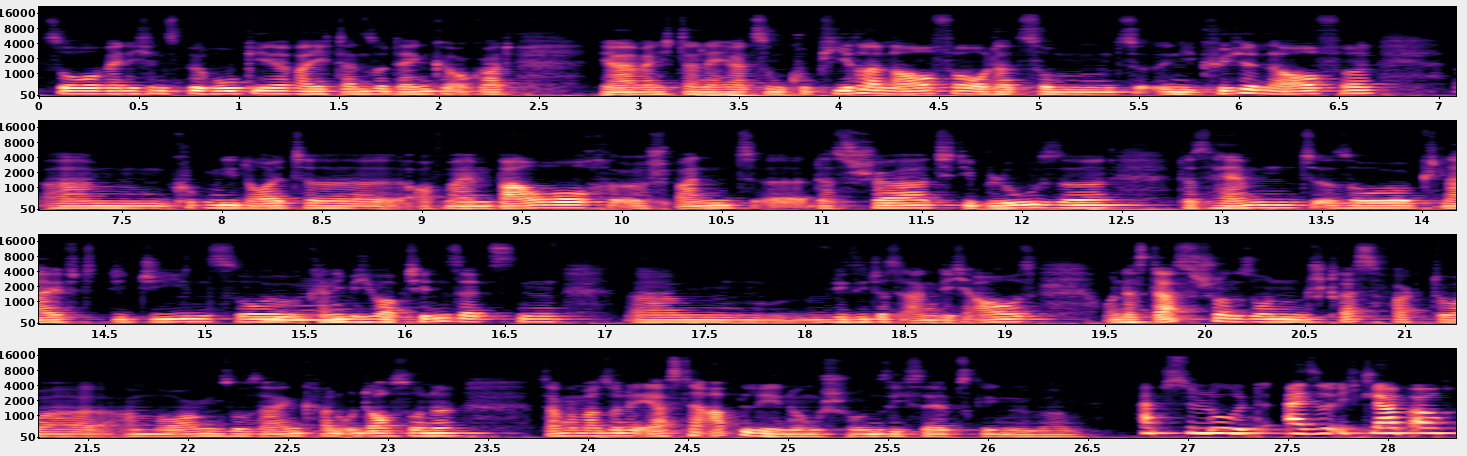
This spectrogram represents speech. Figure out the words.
so wenn ich ins Büro gehe, weil ich dann so denke, oh Gott, ja, wenn ich dann nachher zum Kopierer laufe oder zum, in die Küche laufe, ähm, gucken die Leute auf meinen Bauch, äh, spannt äh, das Shirt, die Bluse, das Hemd, so kneift die Jeans, so mhm. kann ich mich überhaupt hinsetzen, ähm, wie sieht das eigentlich aus? Und dass das schon so ein Stressfaktor am Morgen so sein kann und auch so eine, sagen wir mal, so eine erste Ablehnung schon sich selbst gegenüber. Absolut. Also ich glaube auch,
